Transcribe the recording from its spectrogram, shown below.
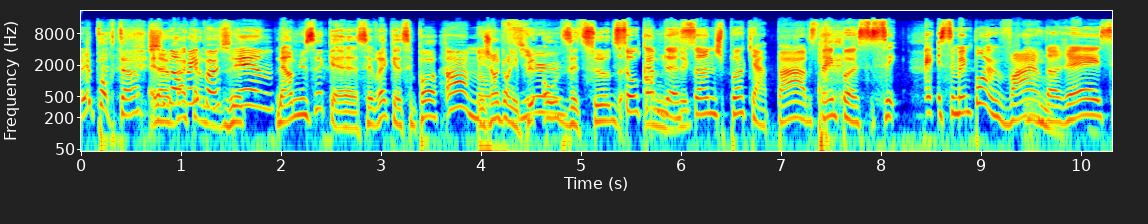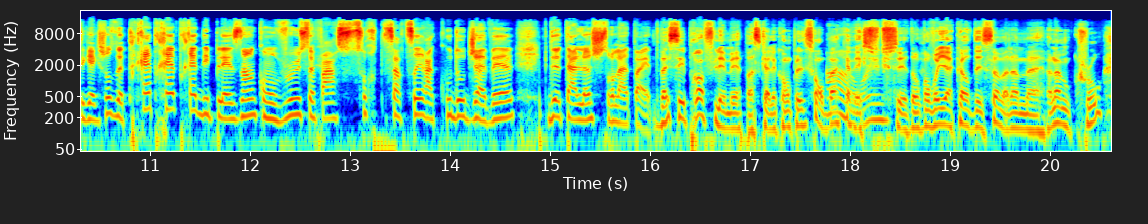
Et pourtant, elle a un bac en musique. Fine. Mais en musique, euh, c'est vrai que c'est pas oh, les gens qui ont les plus hautes études So comme de son, je suis pas capable. C'est impossible. C'est même pas un verre d'oreille. C'est quelque chose de très, très, très déplaisant qu'on veut se faire sortir à coups d'eau de javel puis de taloche sur la tête. Ben, ses profs l'aimaient parce qu'elle a complété son bac ah, avec oui. succès. Donc, on va y accorder ça, Madame, Madame Crow.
